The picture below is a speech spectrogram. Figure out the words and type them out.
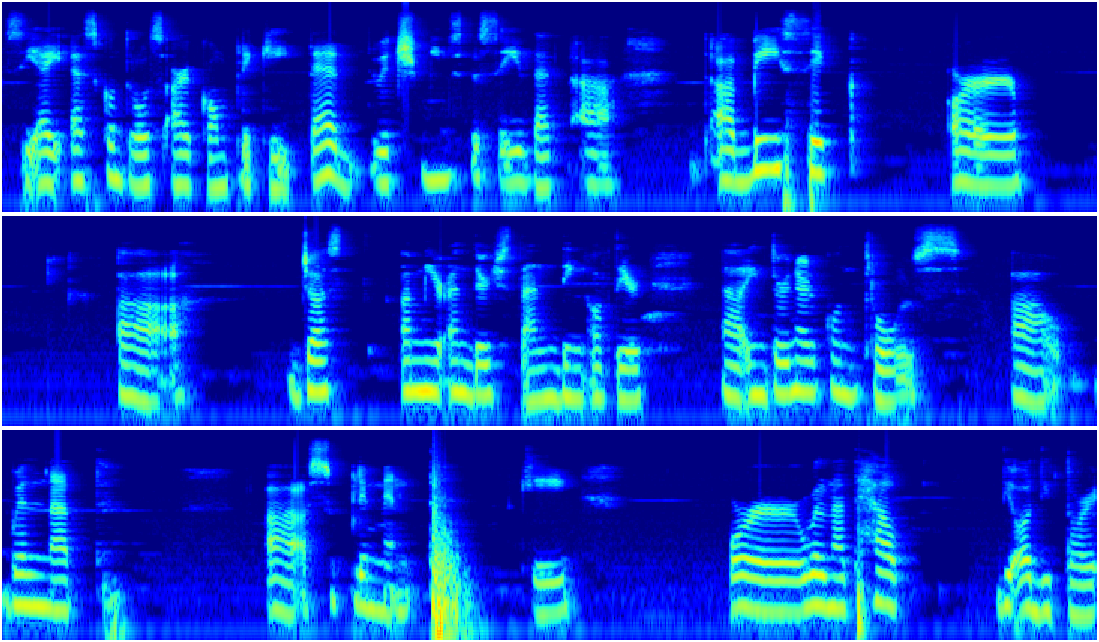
CIS controls are complicated, which means to say that uh, a basic or uh, just a mere understanding of their uh, internal controls uh, will not uh, supplement okay or will not help the auditor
